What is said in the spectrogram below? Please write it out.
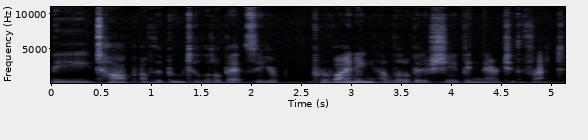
the top of the boot a little bit, so you're providing a little bit of shaping there to the front.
